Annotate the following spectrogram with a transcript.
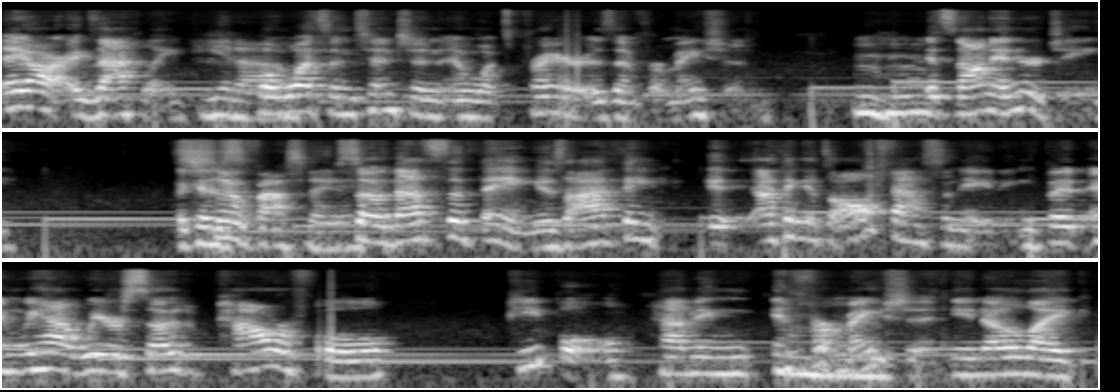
They are exactly. You know, but what's intention and what's prayer is information. Mm-hmm. It's not energy. Because, so fascinating. So that's the thing is I think it, I think it's all fascinating, but and we have we are so powerful people having mm-hmm. information. Mm-hmm. You know, like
